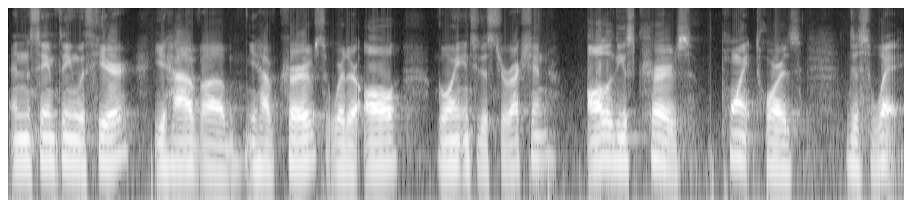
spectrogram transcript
and the same thing with here. You have, um, you have curves where they're all going into this direction. All of these curves point towards this way.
